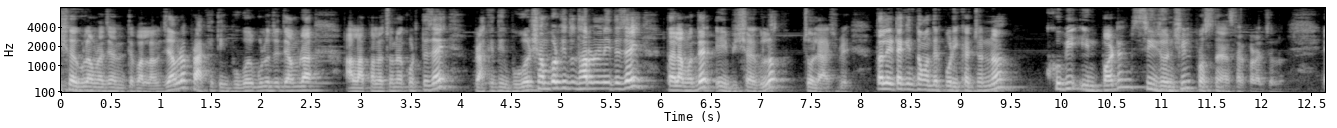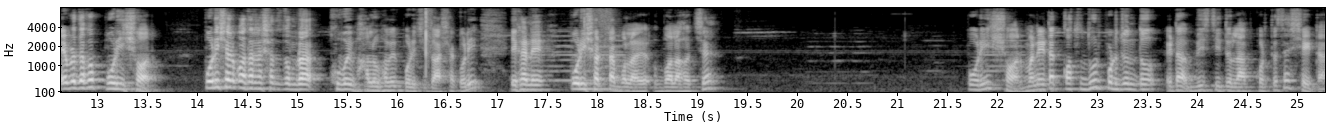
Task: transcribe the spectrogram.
বিষয়গুলো আমরা জানতে পারলাম যে আমরা প্রাকৃতিক ভূগোলগুলো যদি আমরা আলাপ আলোচনা করতে যাই, প্রাকৃতিক ভূগোল সম্পর্কিত ধারণা নিতে যাই, তাহলে আমাদের এই বিষয়গুলো চলে আসবে। তাহলে এটা কিন্তু আমাদের পরীক্ষার জন্য খুবই ইম্পর্টেন্ট সৃজনশীল প্রশ্ন অ্যান্সার করার জন্য। এবার দেখো পরিসর। পরিসর কথাটার সাথে তোমরা খুবই ভালোভাবে পরিচিত, আশা করি। এখানে পরিসরটা বলা বলা হচ্ছে পরিসর মানে এটা কত দূর পর্যন্ত এটা বিস্তৃত লাভ করতেছে সেটা।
